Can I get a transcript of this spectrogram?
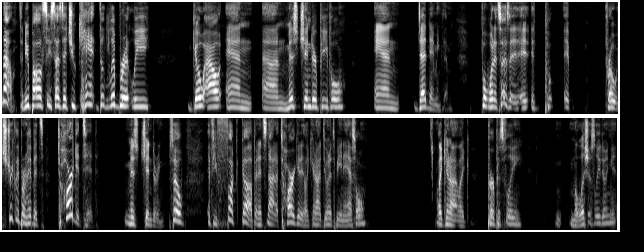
Now, the new policy says that you can't deliberately go out and and misgender people and dead naming them. But what it says it it it, it pro strictly prohibits targeted misgendering. So if you fuck up and it's not a targeted, like you're not doing it to be an asshole, like you're not like purposefully, maliciously doing it,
